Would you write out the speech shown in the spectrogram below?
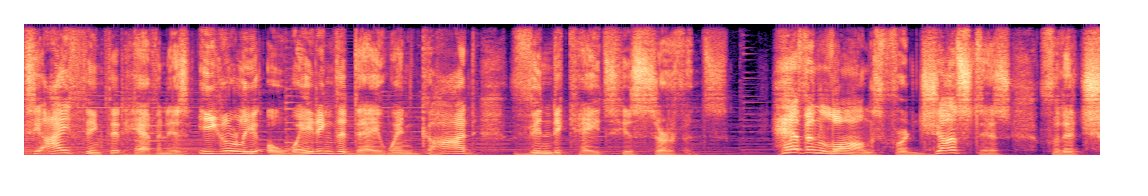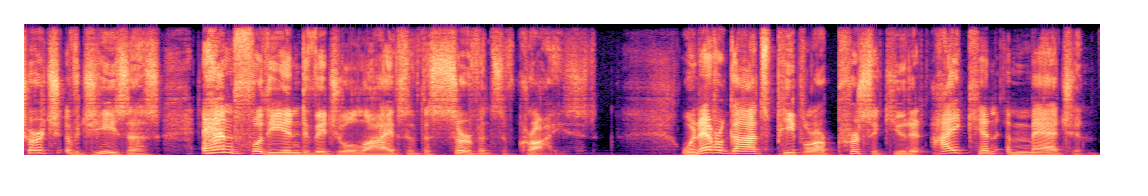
See, I think that heaven is eagerly awaiting the day when God vindicates his servants. Heaven longs for justice for the church of Jesus and for the individual lives of the servants of Christ. Whenever God's people are persecuted, I can imagine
